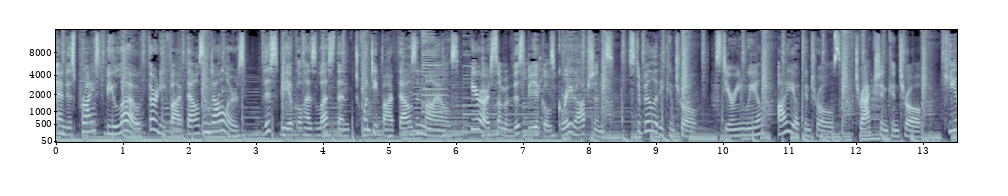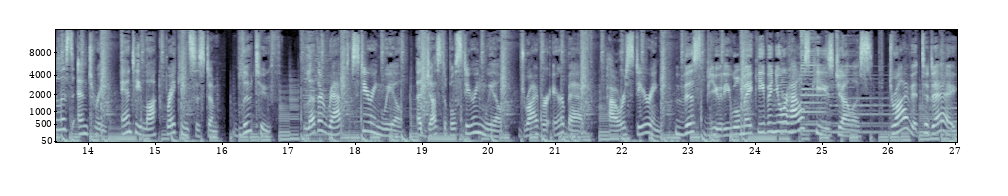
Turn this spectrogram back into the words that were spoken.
and is priced below $35,000. This vehicle has less than 25,000 miles. Here are some of this vehicle's great options. Stability control, steering wheel, audio controls, traction control, keyless entry, anti-lock braking system, Bluetooth, leather-wrapped steering wheel, adjustable steering wheel, driver airbag, power steering. This beauty will make even your house keys jealous. Drive it today.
